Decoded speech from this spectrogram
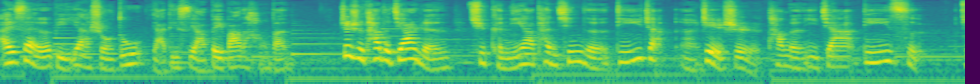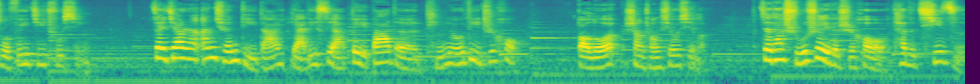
埃塞俄比亚首都亚的斯亚贝巴的航班。这是他的家人去肯尼亚探亲的第一站啊，这也是他们一家第一次坐飞机出行。在家人安全抵达亚的斯亚贝巴的停留地之后。保罗上床休息了，在他熟睡的时候，他的妻子、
